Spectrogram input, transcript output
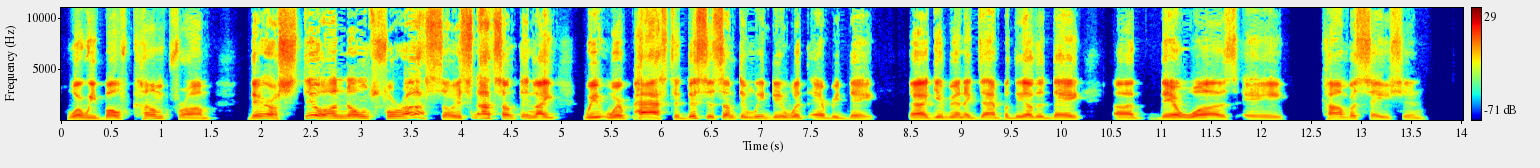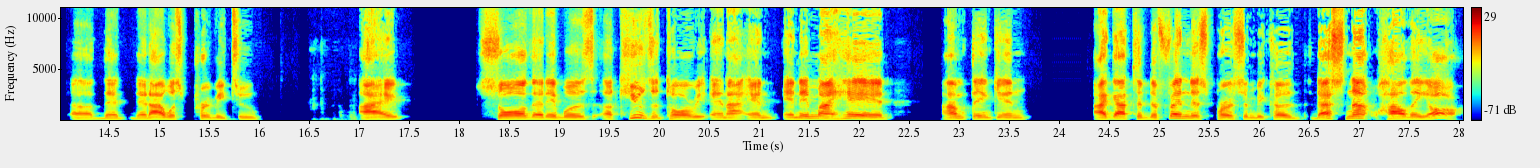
where we both come from there are still unknowns for us so it's not something like we, we're past it this is something we deal with every day i'll give you an example the other day uh, there was a conversation uh, that that I was privy to. I saw that it was accusatory, and I and and in my head, I'm thinking, I got to defend this person because that's not how they are.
